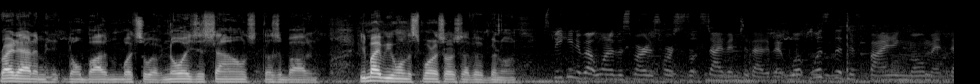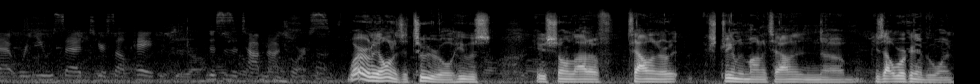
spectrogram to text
right at him, it don't bother him whatsoever. Noises, sounds, doesn't bother him. He might be one of the smartest horses I've ever been on. Speaking about one of the smartest horses, let's dive into that a bit. What was the defining moment that where you said to yourself, "Hey, this is a top-notch horse"? Well, early on as a two-year-old, he was he was showing a lot of talent, or extremely amount of talent, and um, he's outworking everyone.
